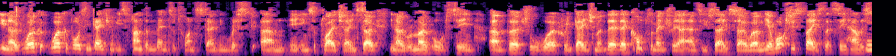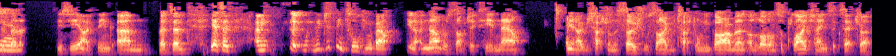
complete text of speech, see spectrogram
you know, worker, worker voice engagement is fundamental to understanding risk um, in, in, supply chain. So, you know, remote auditing, um, virtual worker engagement, they're, they're complementary, as you say. So, um, yeah, watch this space. Let's see how this yeah. develops this year, I think. Um, but, um, yeah, so, I mean, look, we've just been talking about, you know, a number of subjects here now. You know, we touched on the social side, we touched on the environment, a lot on supply chains, etc.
